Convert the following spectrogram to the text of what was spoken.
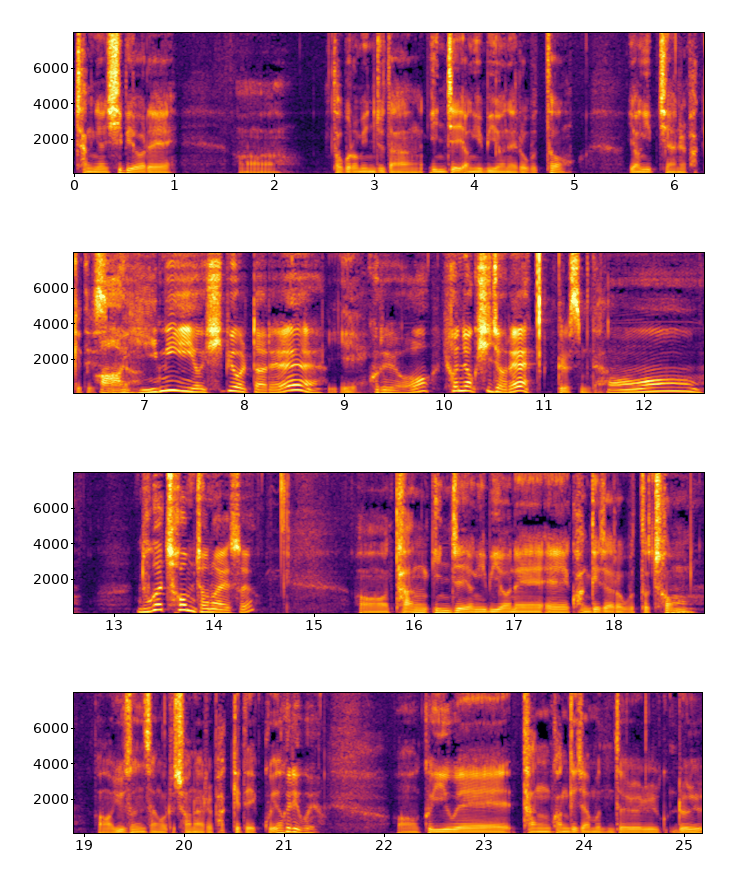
작년 12월에 어, 더불어민주당 인재 영입위원회로부터 영입 제안을 받게 됐습니다. 아, 이미 12월 달에 예, 그래요. 현역 시절에 그렇습니다. 어. 누가 처음 전화했어요? 어, 당 인재영입위원회의 관계자로부터 처음 어, 유선상으로 전화를 받게 됐고요. 그리고요. 어, 그 이후에 당 관계자분들을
